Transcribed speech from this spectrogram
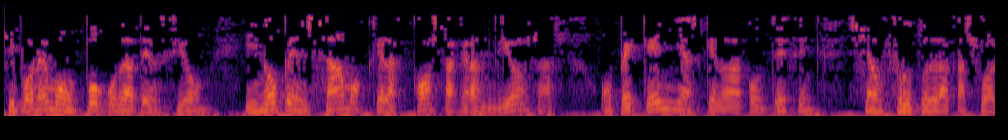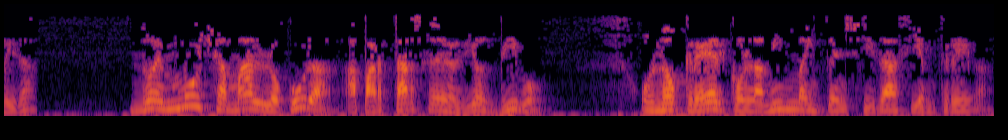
si ponemos un poco de atención y no pensamos que las cosas grandiosas o pequeñas que nos acontecen sean fruto de la casualidad. No es mucha más locura apartarse del Dios vivo o no creer con la misma intensidad y entrega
